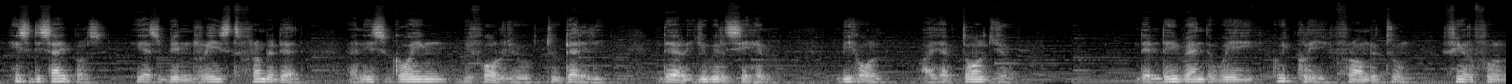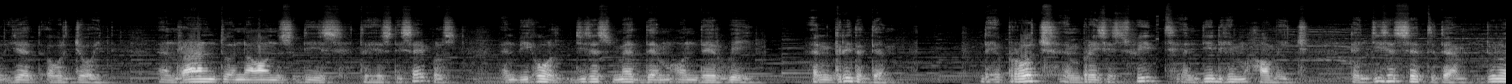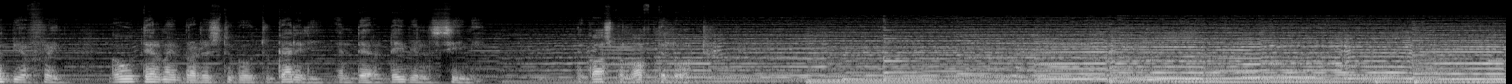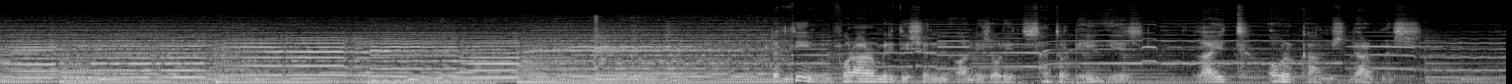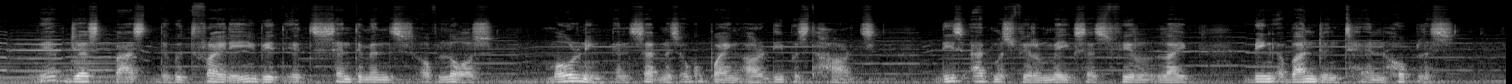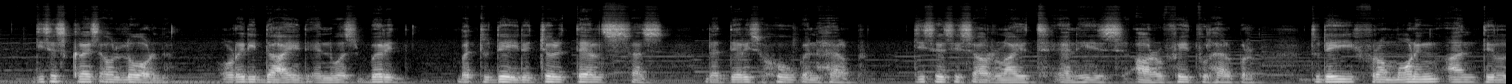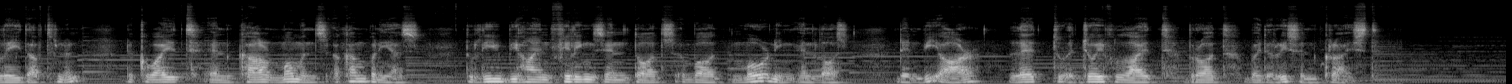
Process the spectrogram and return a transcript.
his disciples, He has been raised from the dead, and is going before you to Galilee. There you will see him. Behold, I have told you. Then they went away quickly from the tomb, fearful yet overjoyed and ran to announce this to his disciples. And behold, Jesus met them on their way and greeted them. They approached, embraced his feet, and did him homage. Then Jesus said to them, Do not be afraid. Go tell my brothers to go to Galilee, and there they will see me. The Gospel of the Lord. The theme for our meditation on this Holy Saturday is Light Overcomes Darkness. We have just passed the Good Friday with its sentiments of loss, mourning, and sadness occupying our deepest hearts. This atmosphere makes us feel like being abandoned and hopeless. Jesus Christ our Lord already died and was buried, but today the Church tells us that there is hope and help. Jesus is our light and He is our faithful helper. Today, from morning until late afternoon, the quiet and calm moments accompany us to leave behind feelings and thoughts about mourning and loss. Then we are led to a joyful light brought by the risen Christ.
